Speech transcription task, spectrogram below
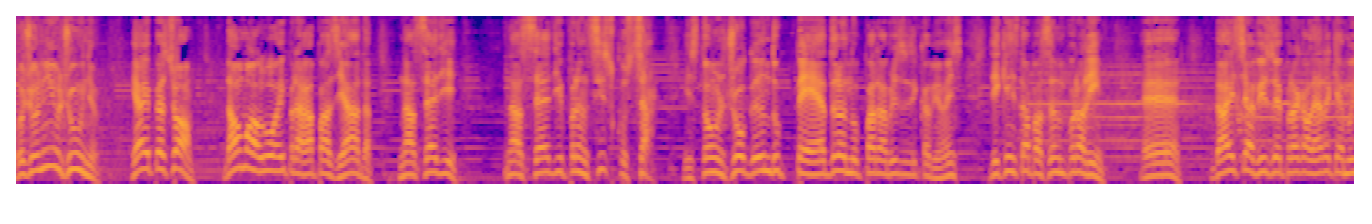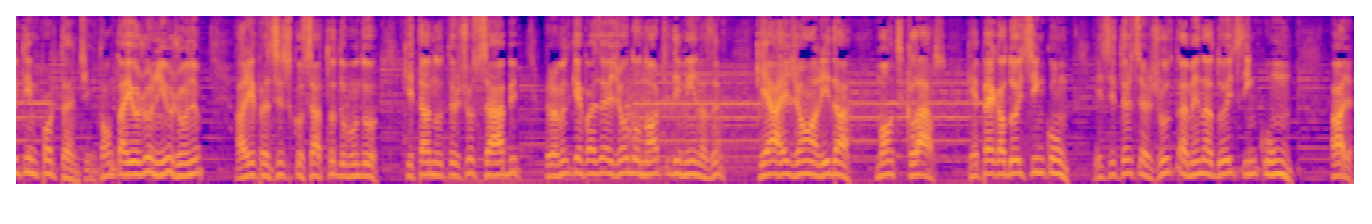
o Juninho Júnior. E aí, pessoal, dá uma alô aí pra rapaziada na sede, na sede Francisco Sá. Estão jogando pedra no para-brisa de caminhões de quem está passando por ali. É, dá esse aviso aí pra galera que é muito importante. Então tá aí o Juninho Júnior, ali Francisco Sá, todo mundo que tá no trecho sabe, pelo menos quem faz a região do norte de Minas, né? Que é a região ali da Montes Claros. Quem pega a 251, esse trecho é justamente na 251. Olha,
